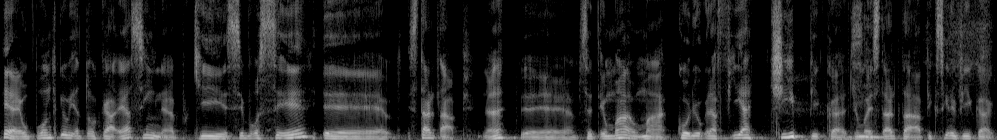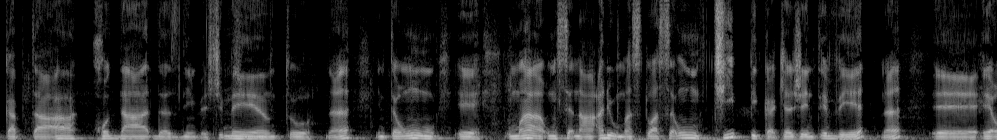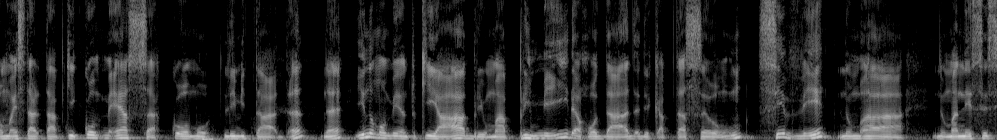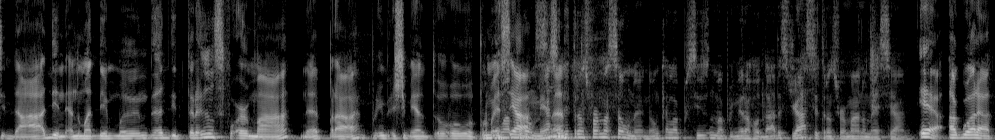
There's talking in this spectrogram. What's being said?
É, o ponto que eu ia tocar é assim, né? Porque se você é startup, né? É, você tem uma, uma coreografia típica de uma startup, que significa captar rodadas de investimento, né? Então, é, uma, um cenário, uma situação típica que a gente vê, né? É, é uma startup que começa como limitada, né? E no momento que abre uma primeira rodada de captação, se vê numa numa necessidade, né? numa demanda de transformar, né, para o investimento para uma Uma SA. promessa né? de transformação, né? Não que ela precise, numa primeira rodada, já se transformar numa SA. Né? É, agora,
